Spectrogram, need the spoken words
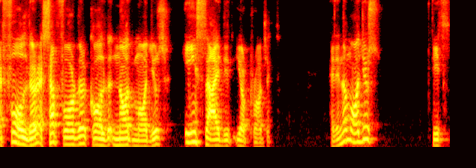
a folder, a subfolder called node modules inside your project. And in the modules, it's,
